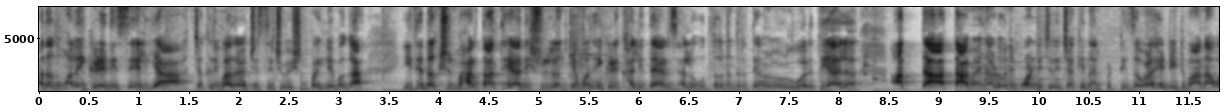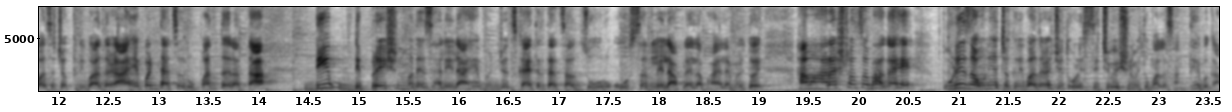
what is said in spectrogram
आता तुम्हाला इकडे दिसेल या चक्रीवादळाची सिच्युएशन पहिले बघा. इथे दक्षिण भारतात हे आधी श्रीलंकेमध्ये इकडे खाली तयार झालं होतं नंतर ते हळूहळू वरती आलं. आत्ता तामिळनाडू आणि पॉंडिचेरीच्या किनारपट्टीजवळ हे डिटवा नावाचं चक्रीवादळ आहे पण त्याचं रूपांतर आता डीप डिप्रेशनमध्ये झालेला आहे. म्हणजेच काय तर त्याचा जोर ओसरलेला आपल्याला पाहायला मिळतोय. हा महाराष्ट्राचा भाग आहे. पुढे जाऊन या चक्रीवादळाची थोडी सिच्युएशन मी तुम्हाला सांगते. बघा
